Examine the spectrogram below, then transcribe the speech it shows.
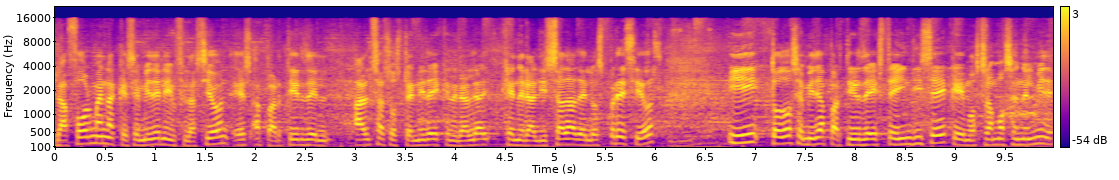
La forma en la que se mide la inflación es a partir del alza sostenida y generalizada de los precios y todo se mide a partir de este índice que mostramos en el MIDE.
